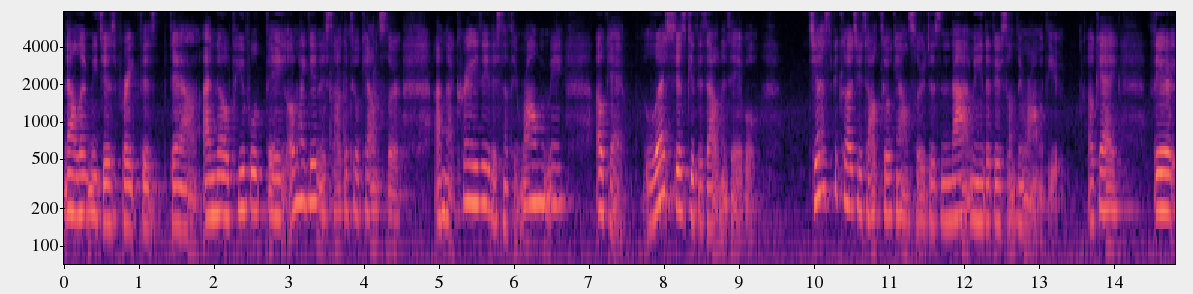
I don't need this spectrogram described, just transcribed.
Now, let me just break this down. I know people think, oh my goodness, talking to a counselor, I'm not crazy, there's nothing wrong with me. Okay, let's just get this out on the table. Just because you talk to a counselor does not mean that there's something wrong with you. Okay? There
